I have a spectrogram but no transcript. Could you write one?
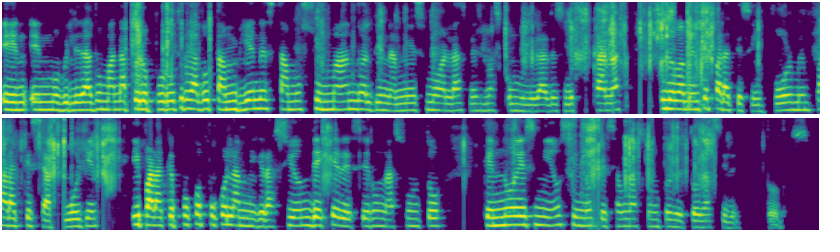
en, movilidad humana, pero por otro lado también estamos sumando al dinamismo a las mismas comunidades mexicanas, nuevamente para que se informen, para que se apoyen y para que poco a poco la migración deje de ser un asunto que no es mío, sino que sea un asunto de todas y de todos.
